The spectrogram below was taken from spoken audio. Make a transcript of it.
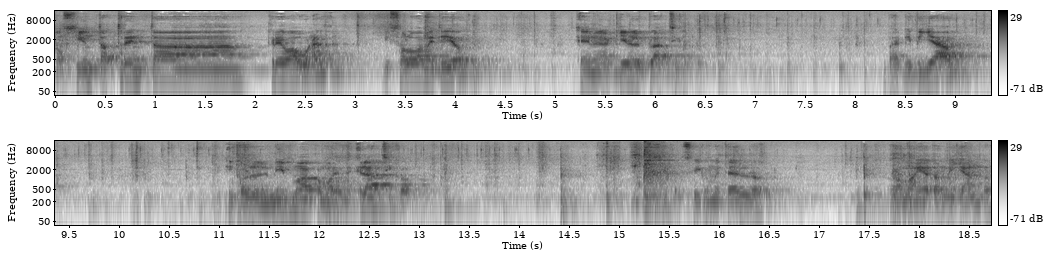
230 creo a una, y solo va metido en, aquí en el plástico va aquí pillado y con el mismo como es elástico si consigo meterlo vamos a ir atornillando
